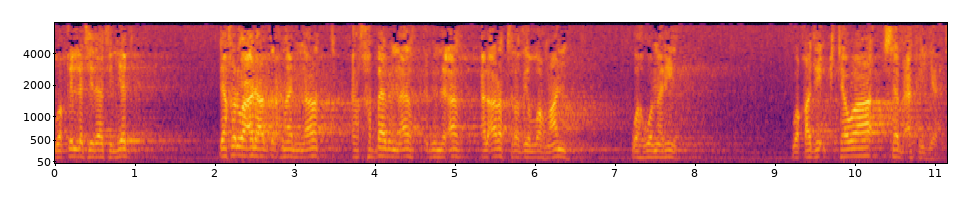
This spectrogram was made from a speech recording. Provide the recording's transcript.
وقلة ذات اليد. دخلوا على عبد الرحمن بن الأرت الخباب بن الأرت رضي الله عنه وهو مريض. وقد اكتوى سبع كيات.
